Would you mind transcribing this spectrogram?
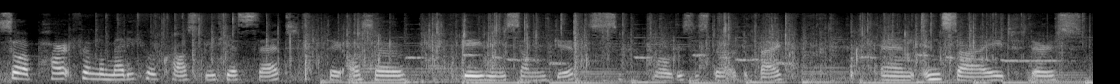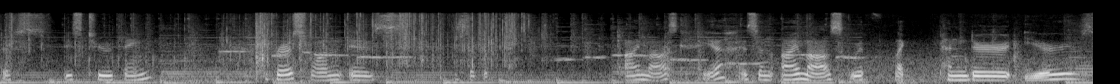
So apart from the Mediheal Cross BTS set, they also gave me some gifts. Well, this is the, the bag. And inside, there's, there's these two things. The first one is it's like an eye mask. Yeah, it's an eye mask with like panda ears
